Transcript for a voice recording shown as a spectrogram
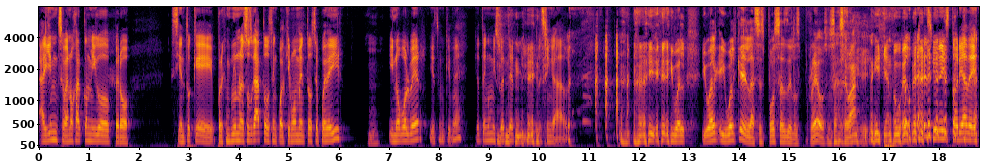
Alguien se va a enojar conmigo, pero siento que, por ejemplo, uno de esos gatos en cualquier momento se puede ir Mm. y no volver. Y es como que, "Meh, yo tengo mi suéter y la chingada. güey". igual, igual, igual que las esposas de los reos, o sea, se van y ya no vuelven. es una historia de.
